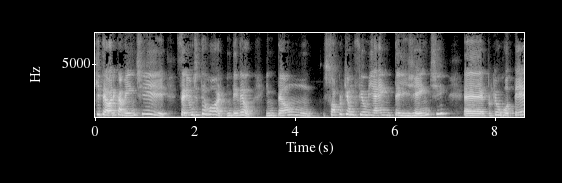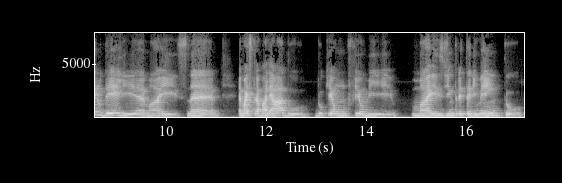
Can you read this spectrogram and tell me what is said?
que teoricamente seriam de terror, entendeu? Então, só porque um filme é inteligente, é, porque o roteiro dele é mais, né, é mais trabalhado do que um filme mais de entretenimento,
